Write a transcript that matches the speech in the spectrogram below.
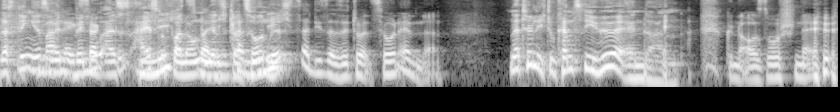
das Ding ist, wenn, wenn du als nichts, Heißluftballon in weil der ich kann Situation bist, nichts an dieser Situation ändern. natürlich, du kannst die Höhe ändern. Genau so schnell.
